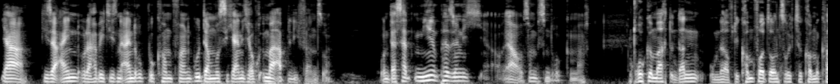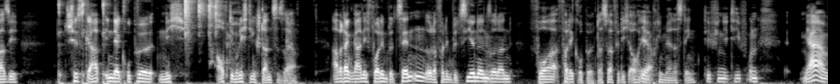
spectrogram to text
ja, dieser ein oder habe ich diesen Eindruck bekommen von, gut, da muss ich eigentlich auch immer abliefern, so. Und das hat mir persönlich ja auch so ein bisschen Druck gemacht. Druck gemacht und dann, um da auf die Comfortzone zurückzukommen, quasi Schiss gehabt, in der Gruppe nicht auf dem richtigen Stand zu sein. Ja aber dann gar nicht vor dem Dozenten oder vor dem Dozierenden, mhm. sondern vor, vor der Gruppe. Das war für dich auch eher ja, primär das Ding. Definitiv. Und ja,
